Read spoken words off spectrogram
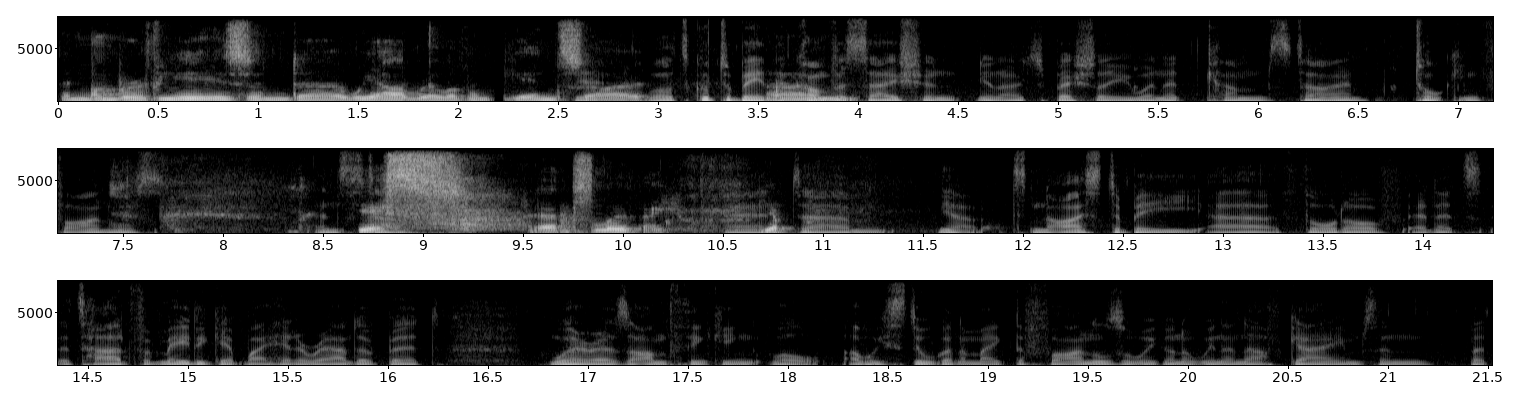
a number of years, and uh, we are relevant again. So yeah. well, it's good to be in the um, conversation, you know, especially when it comes time talking finals and stuff. Yes, absolutely. And, yep. Um, you know, it's nice to be uh, thought of, and it's it's hard for me to get my head around it, but. Whereas I'm thinking, well, are we still going to make the finals? Are we going to win enough games? And but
